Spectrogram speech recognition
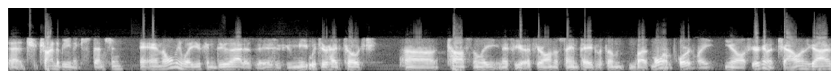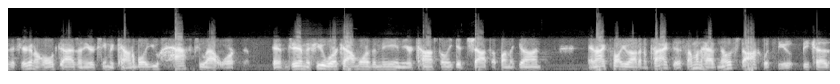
uh, trying to be an extension, and the only way you can do that is, is if you meet with your head coach uh, constantly, and if you if you're on the same page with them. But more importantly, you know, if you're going to challenge guys, if you're going to hold guys on your team accountable, you have to outwork them if Jim, if you work out more than me and you're constantly getting shots up on the gun, and I call you out in a practice, I'm going to have no stock with you because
